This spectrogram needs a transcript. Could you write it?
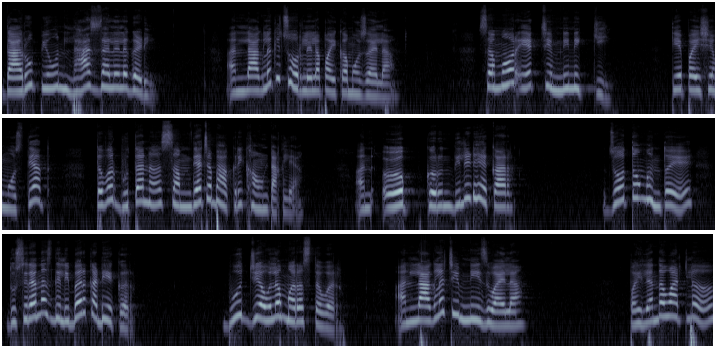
दारू पिऊन लास झालेलं गडी. आणि लागलं की चोरलेला पैका मोजायला. समोर एक चिमणी निक्की. ते पैसे मोजत्यात तवर भूतानं समद्याच्या भाकरी खाऊन टाकल्या. अन अप करून दिली ढेकार. जो तो म्हणतोय दुसऱ्यानंच दिली बरं का ढेकर? भूत जेवलं मरस्तवर आणि लागलं चिमणी इजवायला. पहिल्यांदा वाटलं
